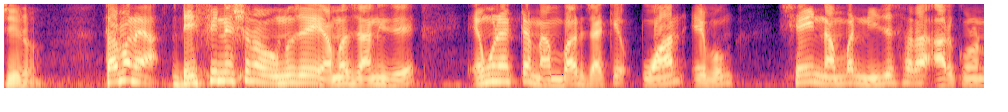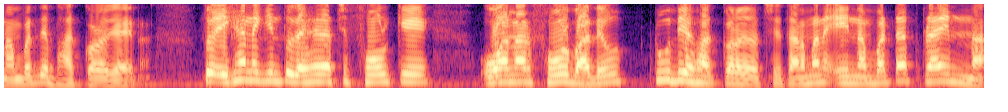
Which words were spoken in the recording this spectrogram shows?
জিরো। তার মানে ডেফিনেশন অনুযায়ী আমরা জানি যে এমন একটা নাম্বার যাকে ওয়ান এবং সেই নাম্বার নিজে ছাড়া আর কোনো নাম্বার দিয়ে ভাগ করা যায় না। তো এখানে কিন্তু দেখা যাচ্ছে ফোরকে ওয়ান আর ফোর বাদেও টু দিয়ে ভাগ করা যাচ্ছে। তার মানে এই নাম্বারটা প্রাইম না।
